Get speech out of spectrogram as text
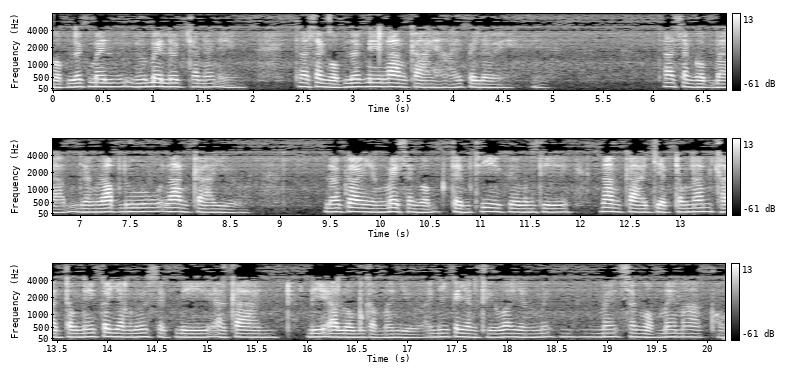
งบลึกไม่หรือไม่ลึกเท่านั้นเอง ถ้าสงบลึกนี่ร่างกายหายไปเลย ถ้าสงบแบบยังรับรู้ร่างกายอยู่ แล้วก็ยังไม่สงบเต็มที่คือบางทีร่างกายเจ็บตรงนั้นขันตรงนี้ก็ยังรู้สึกมีอาการมีอารมณ์กับมันอยู่ อันนี้ก็ยังถือว่ายังไม่ไม่สงบไม่มากพอ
